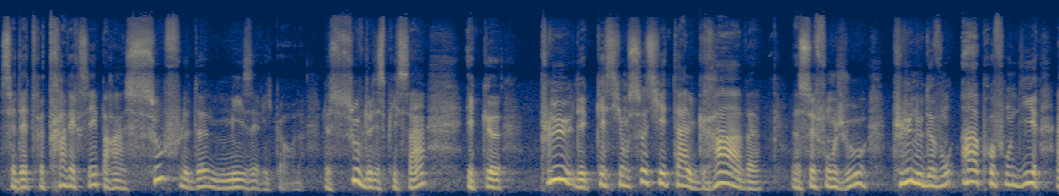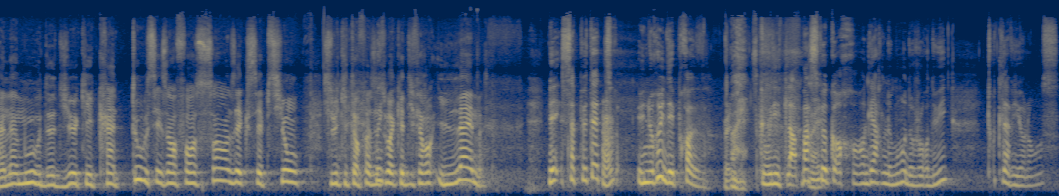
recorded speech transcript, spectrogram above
c'est d'être traversé par un souffle de miséricorde, le souffle de l'Esprit Saint, et que plus les questions sociétales graves se font jour, plus nous devons approfondir un amour de Dieu qui craint tous ses enfants sans exception. Celui qui est en face de toi, qui est différent, il l'aime. Mais ça peut être hein une rude épreuve, ce que vous dites là. Parce que quand on regarde le monde aujourd'hui, toute la violence,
